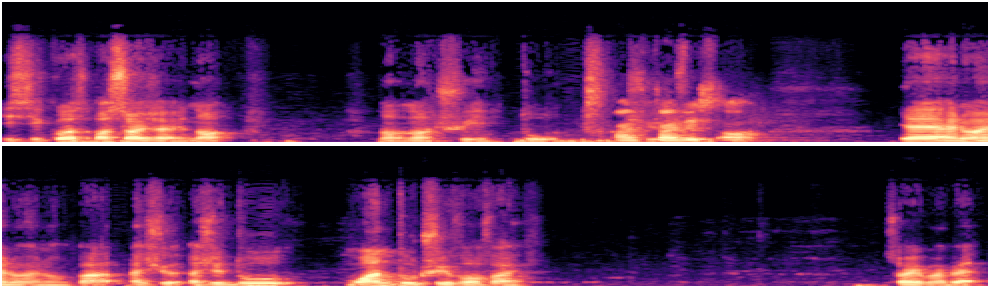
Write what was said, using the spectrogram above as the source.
is equals oh sorry sorry not not not 3 2 Five. three, Five is odd. Yeah, yeah, I know, I know, I know. But I should I should do one, two, three, four, five. Sorry, my bad.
